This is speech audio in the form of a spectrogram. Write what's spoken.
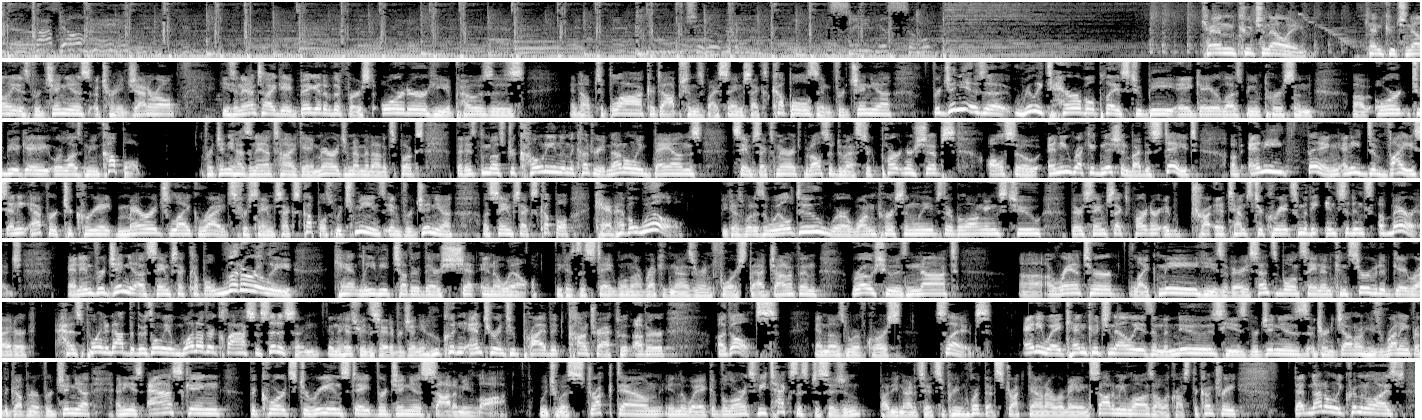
Ken Cuccinelli. Ken Cuccinelli is Virginia's Attorney General. He's an anti-gay bigot of the first order. He opposes and helped to block adoptions by same-sex couples in Virginia. Virginia is a really terrible place to be a gay or lesbian person, uh, or to be a gay or lesbian couple. Virginia has an anti-gay marriage amendment on its books that is the most draconian in the country. It not only bans same-sex marriage, but also domestic partnerships, also any recognition by the state of anything, any device, any effort to create marriage-like rights for same-sex couples, which means in Virginia, a same-sex couple can't have a will. Because what does a will do? Where one person leaves their belongings to their same-sex partner, it attempts to create some of the incidents of marriage. And in Virginia, a same-sex couple literally can't leave each other their shit in a will because the state will not recognize or enforce that. Jonathan Rauch, who is not uh, a ranter like me, he's a very sensible and sane and conservative gay writer, has pointed out that there's only one other class of citizen in the history of the state of Virginia who couldn't enter into private contracts with other adults. And those were, of course, slaves. Anyway, Ken Cuccinelli is in the news. He's Virginia's Attorney General. He's running for the governor of Virginia, and he is asking the courts to reinstate Virginia's sodomy law, which was struck down in the wake of the Lawrence v. Texas decision by the United States Supreme Court that struck down our remaining sodomy laws all across the country that not only criminalized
